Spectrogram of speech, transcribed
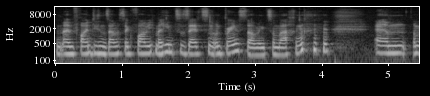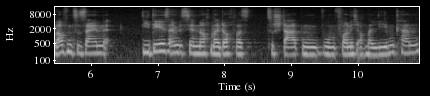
mit meinem Freund diesen Samstag vor, mich mal hinzusetzen und Brainstorming zu machen. Ähm, um offen zu sein, die Idee ist ein bisschen nochmal doch was zu starten, wovon ich auch mal leben kann.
